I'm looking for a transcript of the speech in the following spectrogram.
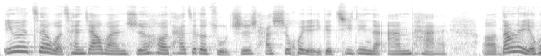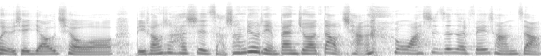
因为在我参加完之后，他这个组织他是会有一个既定的安排，呃，当然也会有一些要求哦。比方说，他是早上六点半就要到场，哇，是真的非常早。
